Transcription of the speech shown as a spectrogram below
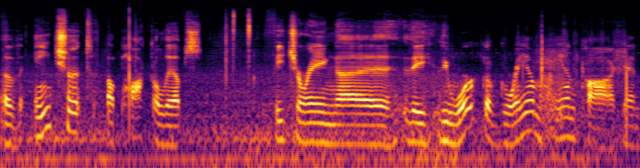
of Ancient Apocalypse, featuring uh, the the work of Graham Hancock, and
